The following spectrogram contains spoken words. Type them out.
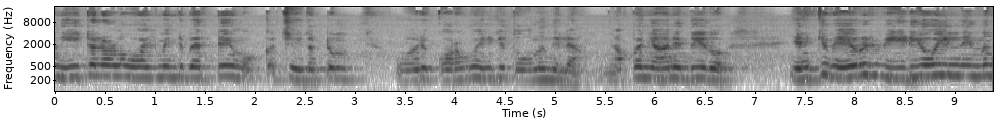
നീറ്റലുള്ള ഓയിൽമെന്റ് പുരട്ടുകയും ഒക്കെ ചെയ്തിട്ടും ഒരു കുറവും എനിക്ക് തോന്നുന്നില്ല. അപ്പം ഞാൻ എന്ത് ചെയ്തു? എനിക്ക് വേറൊരു വീഡിയോയിൽ നിന്നും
